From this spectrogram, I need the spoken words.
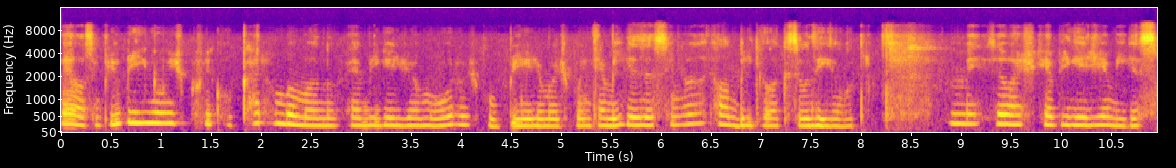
elas sempre brigam e tipo, ficou, caramba, mano, é briga de amor, ou tipo, briga de amor, tipo, entre amigas, assim, é aquela briga lá que você odeia a outra. Mas eu acho que é briga de amigas.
